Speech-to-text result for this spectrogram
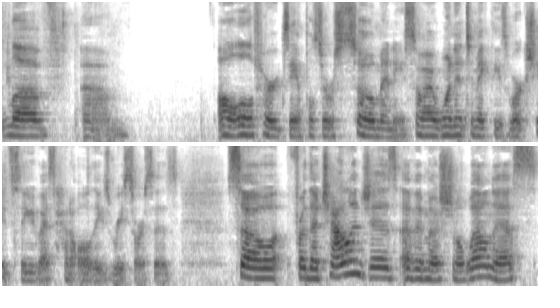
love. Um, all of her examples, there were so many. So I wanted to make these worksheets so you guys had all these resources. So for the challenges of emotional wellness,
